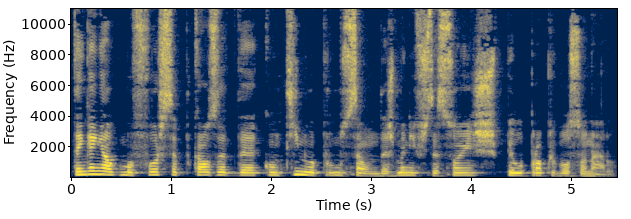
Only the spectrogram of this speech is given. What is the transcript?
tem ganho alguma força por causa da contínua promoção das manifestações pelo próprio Bolsonaro,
